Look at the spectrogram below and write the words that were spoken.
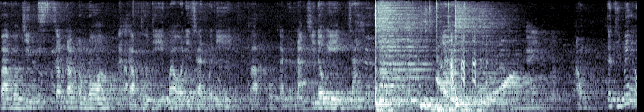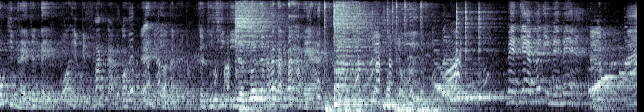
ฝากขอคิดสำหรับน้องๆนะครับผู้ที่มาออดิชั่นวันนี้ครับโครงการหนักคิดเอาเองจ้ะไง เอา กะที่ไม่เอาคิดให้จังได๋ขอเห็นเป็นทางการก็เห็นได้เห็นเอว่าอกันกะที่คิดดีแล้วก็จะพากันบ้าแหม่พวกเจ้าเอ้ยแม่แก้มมาดิแม่แม่แล้วมา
